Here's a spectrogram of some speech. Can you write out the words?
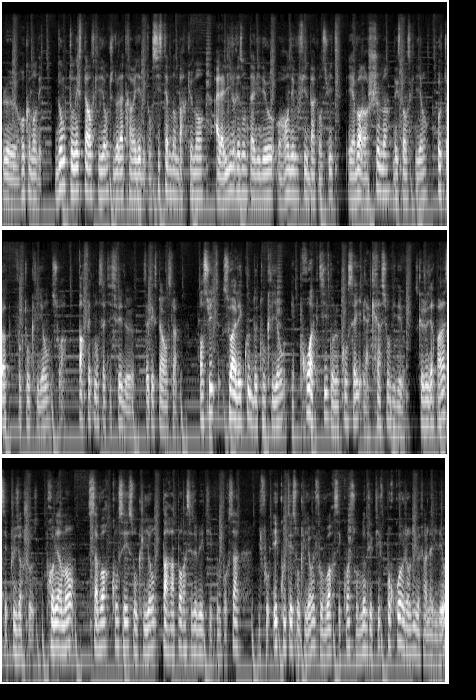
le recommander. Donc ton expérience client, tu dois la travailler de ton système d'embarquement à la livraison de ta vidéo, au rendez-vous feedback ensuite, et avoir un chemin d'expérience client au top. Il faut que ton client soit parfaitement satisfait de cette expérience-là. Ensuite, sois à l'écoute de ton client et proactif dans le conseil et la création vidéo. Ce que je veux dire par là, c'est plusieurs choses. Premièrement, savoir conseiller son client par rapport à ses objectifs. Donc pour ça, il faut écouter son client, il faut voir c'est quoi son objectif, pourquoi aujourd'hui il veut faire de la vidéo.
